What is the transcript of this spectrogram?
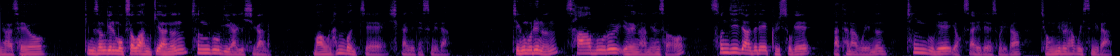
안녕하세요. 김성길 목사와 함께하는 천국 이야기 시간 41번째 시간이 됐습니다. 지금 우리는 사부를 여행하면서 선지자들의 글 속에 나타나고 있는 천국의 역사에 대해서 우리가 정리를 하고 있습니다.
